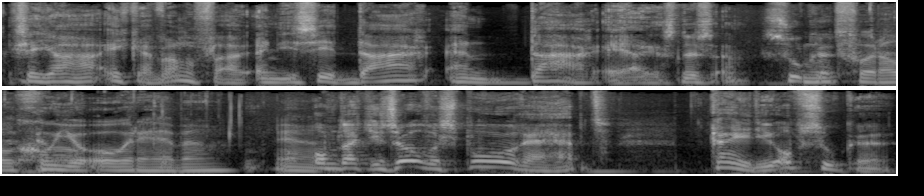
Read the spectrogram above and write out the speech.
Ik zeg, ja, ik heb wel een fluit. En die zit daar en daar ergens. Dus zoeken. Je moet vooral goede oren hebben. Ja. Omdat je zoveel sporen hebt, kan je die opzoeken.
